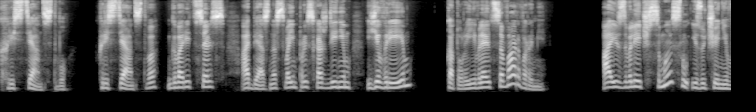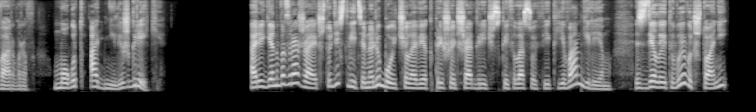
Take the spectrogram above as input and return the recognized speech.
к христианству. Христианство, говорит Цельс, обязано своим происхождением евреям, которые являются варварами. А извлечь смысл изучения варваров могут одни лишь греки. Ориген возражает, что действительно любой человек, пришедший от греческой философии к Евангелиям, сделает вывод, что они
